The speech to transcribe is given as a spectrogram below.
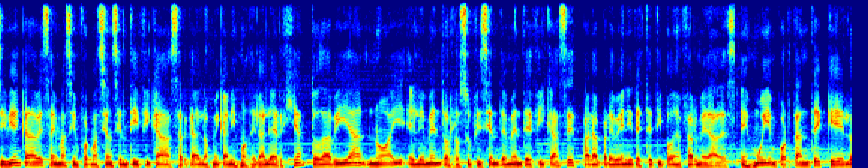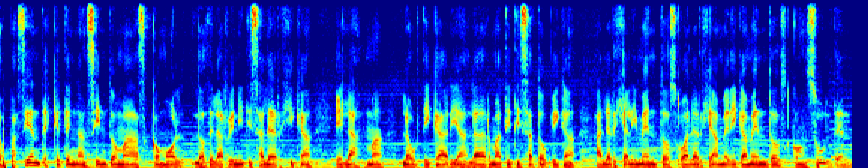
Si bien cada vez hay más información científica acerca de los mecanismos de la alergia, todavía no hay elementos lo suficientemente eficaces para prevenir este tipo de enfermedades. Es muy importante que los pacientes que tengan síntomas como los de la rinitis alérgica, el asma, la urticaria, la dermatitis atópica, alergia a alimentos o alergia a medicamentos, consulten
